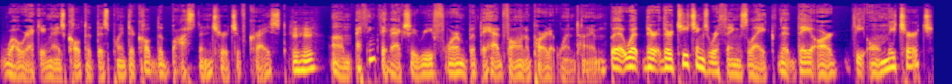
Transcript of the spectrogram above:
well recognized cult at this point. They're called the Boston Church of Christ. Um, I think they've actually reformed, but they had fallen apart at one time. But what their their teachings were things like that they are the only church.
